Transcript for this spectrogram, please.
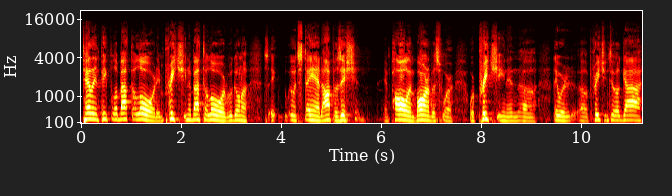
telling people about the Lord and preaching about the Lord, we're going to withstand opposition. And Paul and Barnabas were, were preaching, and uh, they were uh, preaching to a guy.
